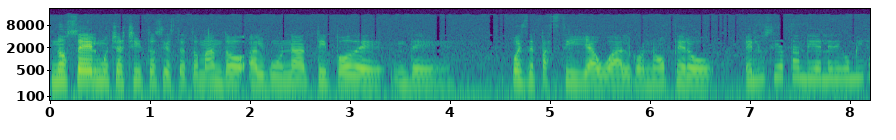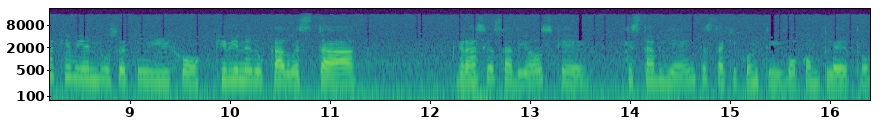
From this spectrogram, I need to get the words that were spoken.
No sé el muchachito si esté tomando algún tipo de, de, pues de pastilla o algo, ¿no? Pero él lucía también, le digo, mira qué bien luce tu hijo, qué bien educado está. Gracias a Dios que, está bien, que está aquí contigo completo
